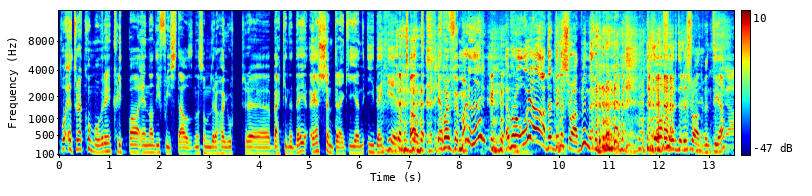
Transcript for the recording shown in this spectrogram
på, jeg tror jeg kom over en klipp av en av de freestylesene som dere har gjort uh, back in the day. og Jeg kjente deg ikke igjen i det hele tatt. Jeg bare, hvem er det der? Jeg bare, å ja, det er Dennis Rodman. Det var før Dennis Rodman-tida. Ja,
